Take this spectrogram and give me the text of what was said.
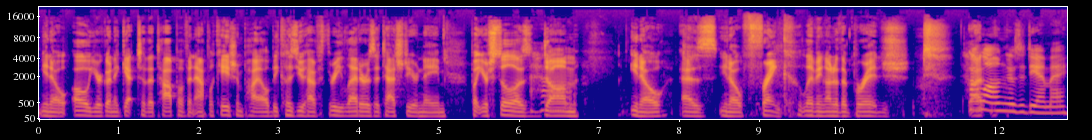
you know, oh, you're going to get to the top of an application pile because you have three letters attached to your name, but you're still as dumb, you know, as, you know, Frank living under the bridge. How I- long is a DMA?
